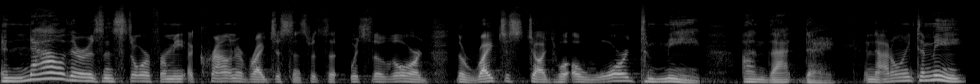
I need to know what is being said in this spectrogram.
And now there is in store for me a crown of righteousness, which the, which the Lord, the righteous judge, will award to me on that day. And not only to me,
